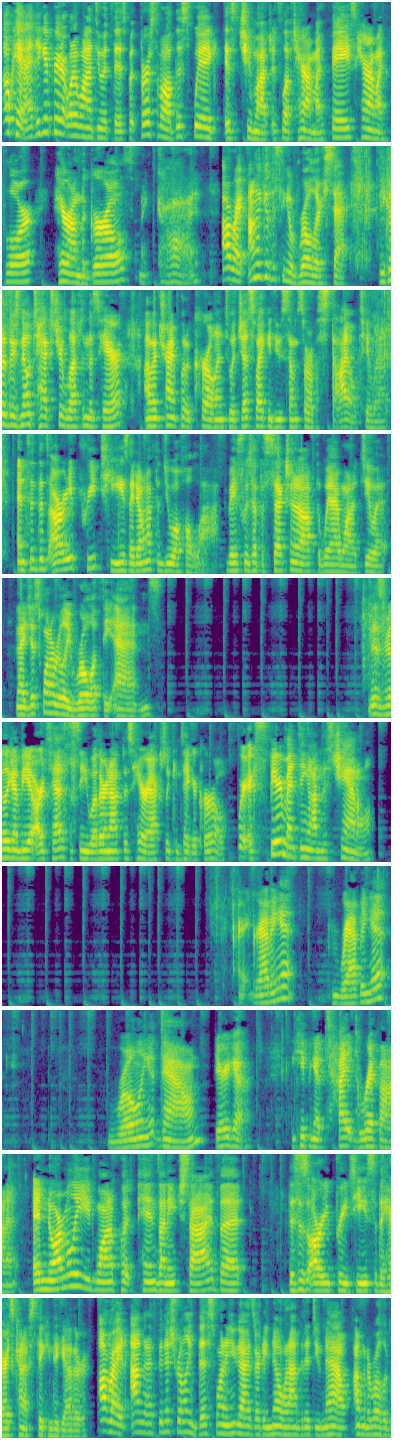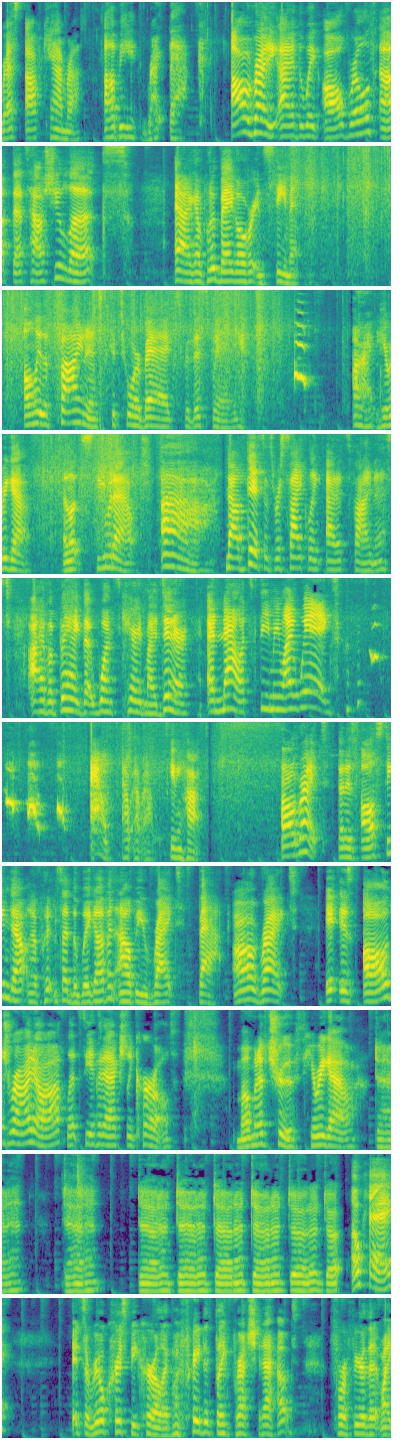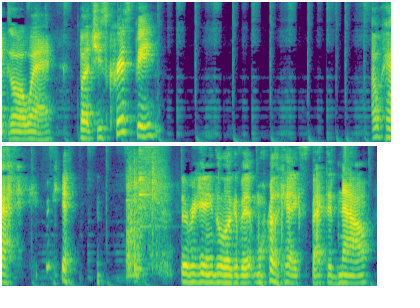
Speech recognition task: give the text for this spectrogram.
Okay, I think I figured out what I want to do with this, but first of all, this wig is too much. It's left hair on my face, hair on my floor, hair on the girls. My God. All right, I'm gonna give this thing a roller set. Because there's no texture left in this hair, I'm gonna try and put a curl into it just so I can do some sort of a style to it. And since it's already pre-teased, I don't have to do a whole lot. I basically just have to section it off the way I wanna do it. And I just wanna really roll up the ends. This is really gonna be our test to see whether or not this hair actually can take a curl. We're experimenting on this channel. Grabbing it, wrapping it, rolling it down. There you go. And keeping a tight grip on it. And normally you'd wanna put pins on each side, but this is already pre-teased, so the hair is kind of sticking together. All right, I'm gonna finish rolling this one, and you guys already know what I'm gonna do now. I'm gonna roll the rest off camera. I'll be right back. Alrighty, I have the wig all rolled up. That's how she looks. And I'm gonna put a bag over and steam it. Only the finest couture bags for this wig. All right, here we go. And let's steam it out. Ah, now this is recycling at its finest. I have a bag that once carried my dinner, and now it's steaming my wigs. ow, ow, ow, ow, it's getting hot. All right, that is all steamed out. I'm gonna put it inside the wig oven. I'll be right back. All right, it is all dried off. Let's see if it actually curled. Moment of truth, here we go. Da -da, da -da, da -da, da -da, da -da, da -da, da -da. Okay, it's a real crispy curl. I'm afraid to like brush it out for fear that it might go away. But she's crispy. Okay. yeah. They're beginning to look a bit more like I expected now.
